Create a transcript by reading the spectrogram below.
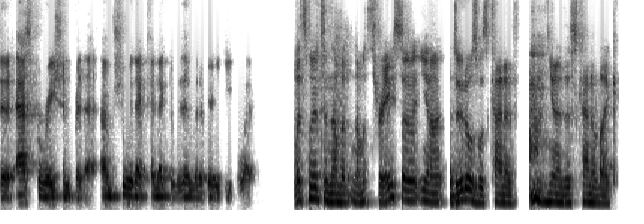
the aspiration for that. I'm sure that connected with him in a very deep way. Let's move to number number three. So you know, Doodles was kind of you know this kind of like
